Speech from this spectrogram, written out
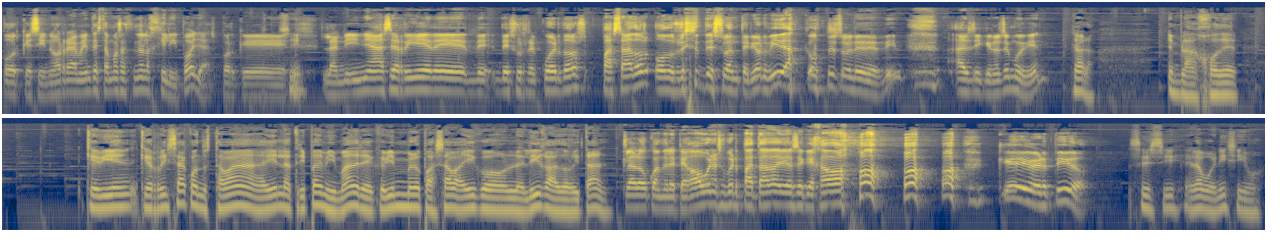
Porque si no, realmente estamos haciendo las gilipollas. Porque Sí. la niña se ríe de, de- de sus recuerdos pasados o de su anterior vida, como se suele decir. Así que no sé muy bien. Claro. En plan, joder. Qué bien, qué risa cuando estaba ahí en la tripa de mi madre. Qué bien me lo pasaba ahí con el hígado y tal. Claro, cuando le pegaba una super patada ya se quejaba. ¡Qué divertido! Sí, sí, era buenísimo.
